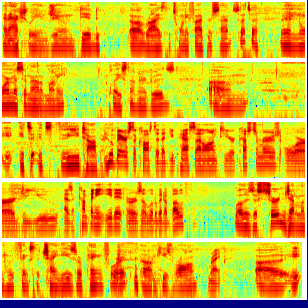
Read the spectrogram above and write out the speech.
and actually in June did uh, rise to 25%. So that's a, an enormous amount of money placed on our goods. Um, it's it's the topic. Who bears the cost of that? Do you pass that along to your customers, or do you, as a company, eat it, or is it a little bit of both? Well, there's a certain gentleman who thinks the Chinese are paying for it. um, he's wrong. Right. Uh, it,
